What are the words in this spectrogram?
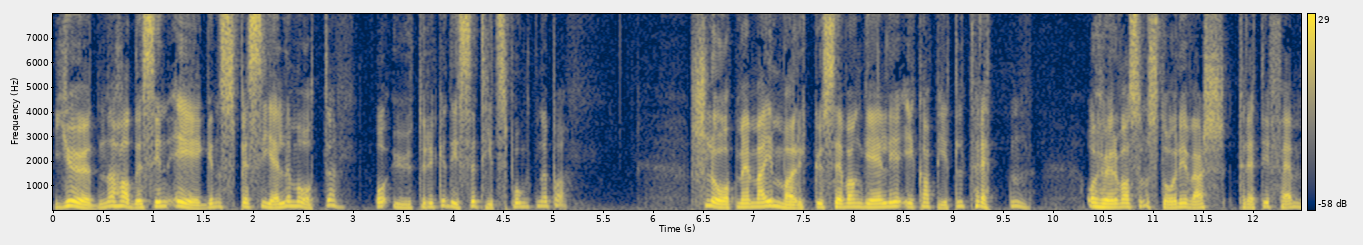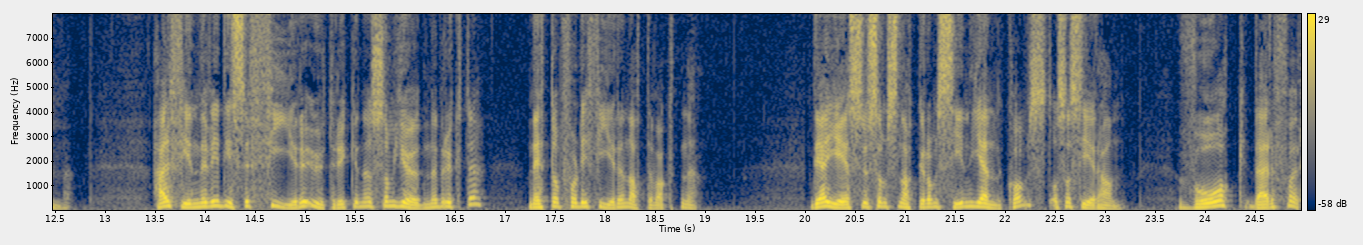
Jødene hadde sin egen spesielle måte å uttrykke disse tidspunktene på. Slå opp med meg i Markusevangeliet i kapittel 13, og hør hva som står i vers 35. Her finner vi disse fire uttrykkene som jødene brukte, nettopp for de fire nattevaktene. Det er Jesus som snakker om sin gjenkomst, og så sier han, Våk derfor,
